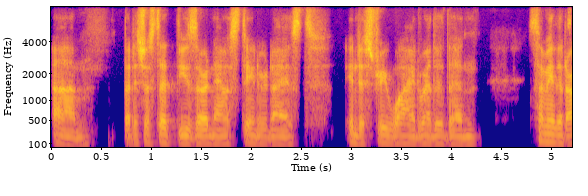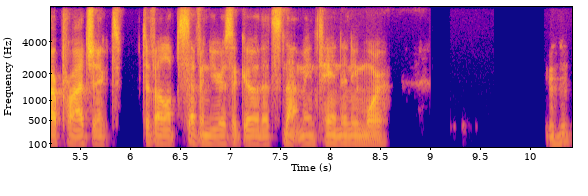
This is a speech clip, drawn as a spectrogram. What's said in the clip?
Um, but it's just that these are now standardized industry-wide rather than something that our project developed seven years ago that's not maintained anymore. Mhm.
